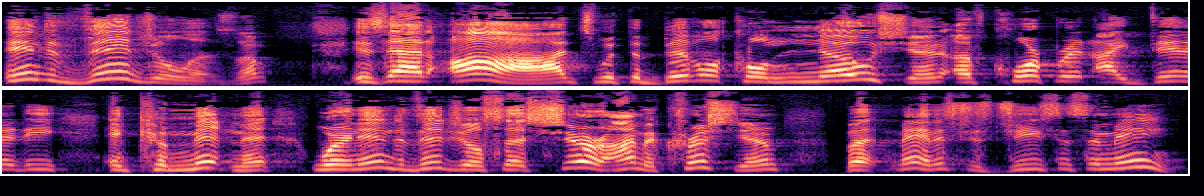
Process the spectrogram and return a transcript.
Individualism is at odds with the biblical notion of corporate identity and commitment, where an individual says, Sure, I'm a Christian, but man, it's just Jesus and me.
